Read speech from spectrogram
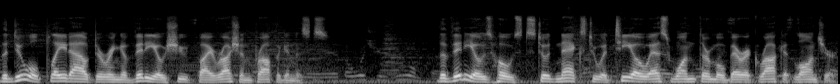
The duel played out during a video shoot by Russian propagandists. The video's host stood next to a TOS-1 thermobaric rocket launcher,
